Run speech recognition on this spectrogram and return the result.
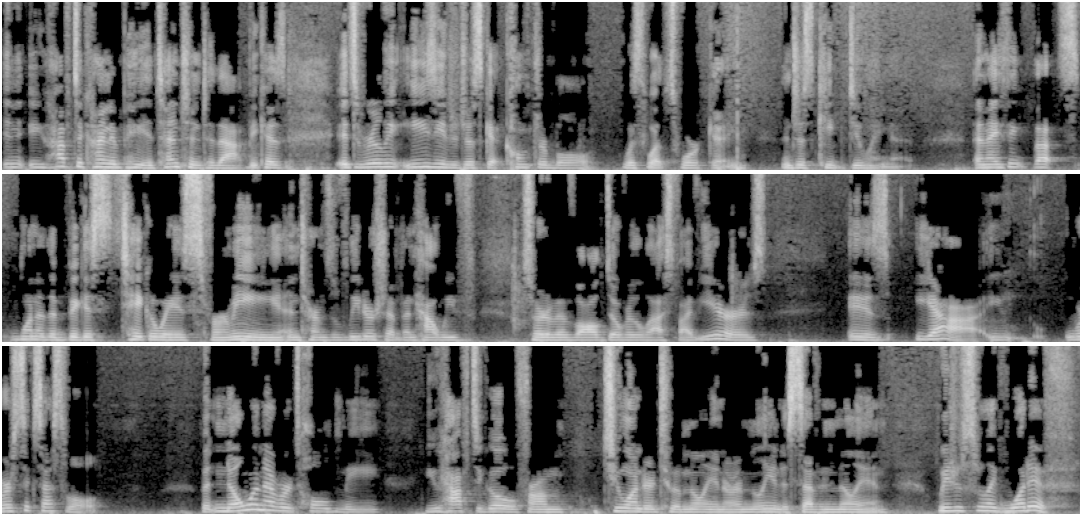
And you have to kind of pay attention to that because it's really easy to just get comfortable with what's working and just keep doing it. And I think that's one of the biggest takeaways for me in terms of leadership and how we've sort of evolved over the last five years is, yeah, you, we're successful. But no one ever told me you have to go from 200 to a million or a million to 7 million. We just were like, what if?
